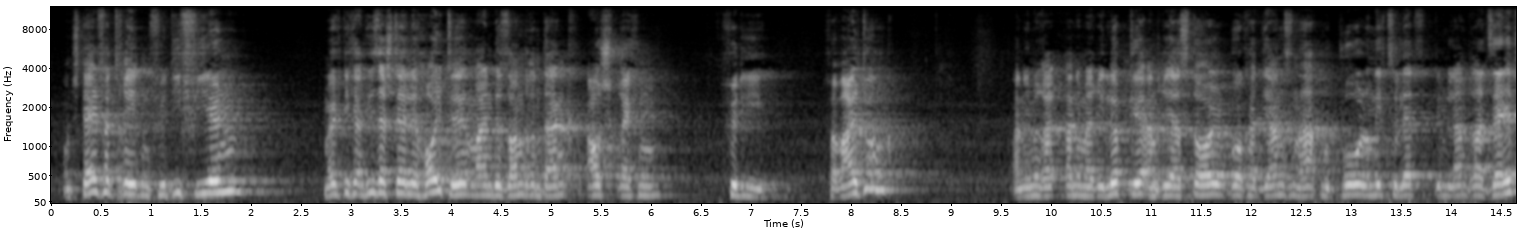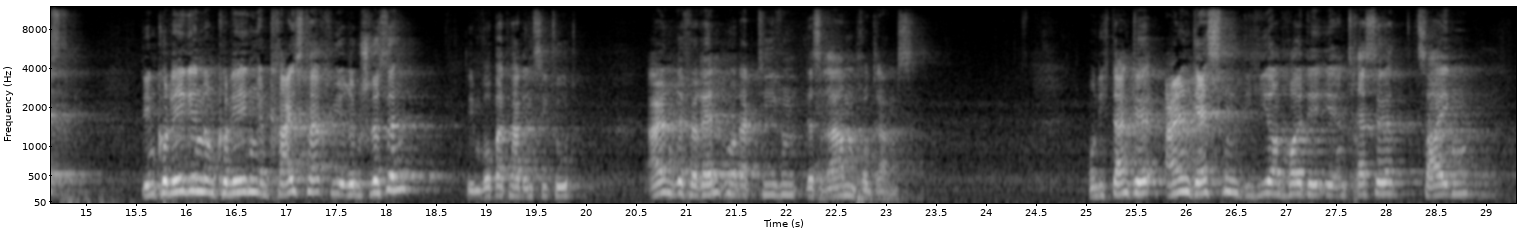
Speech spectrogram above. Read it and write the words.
Und stellvertretend für die vielen möchte ich an dieser Stelle heute meinen besonderen Dank aussprechen für die Verwaltung, Annemarie Löbke, Andreas Doll, Burkhard Jansen, Hartmut Pohl und nicht zuletzt dem Landrat selbst, den Kolleginnen und Kollegen im Kreistag für ihre Beschlüsse, dem Wuppertal-Institut, allen Referenten und Aktiven des Rahmenprogramms. Und ich danke allen Gästen, die hier und heute ihr Interesse zeigen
